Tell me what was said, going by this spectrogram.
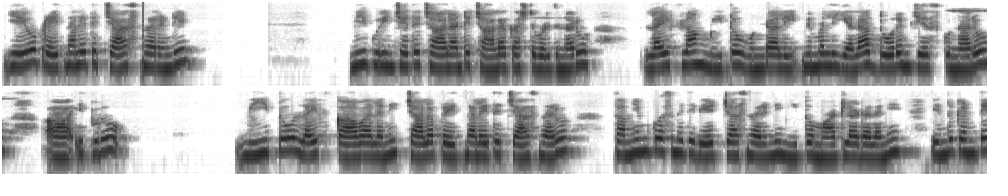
ఏవో ప్రయత్నాలు అయితే చేస్తున్నారండి. మీ గురించి అయితే చాలా అంటే చాలా కష్టపడుతున్నారు. లైఫ్ లాంగ్ మీతో ఉండాలి. మిమ్మల్ని ఎలా దూరం చేసుకున్నారో? ఇప్పుడు మీతో లైఫ్ కావాలని చాలా ప్రయత్నాలు అయితే చేస్తున్నారు. సమయం కోసం అయితే వెయిట్ చేస్తున్నారండి మీతో మాట్లాడాలని. ఎందుకంటే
